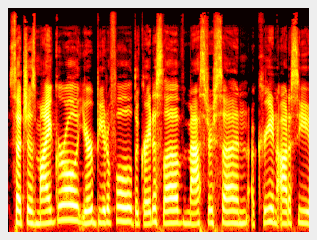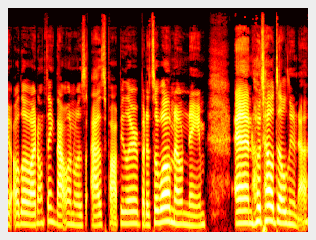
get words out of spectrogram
such as My Girl, You're Beautiful, The Greatest Love, Master Sun, A Korean Odyssey, although I don't think that one was as popular, but it's a well known name, and Hotel del Luna.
